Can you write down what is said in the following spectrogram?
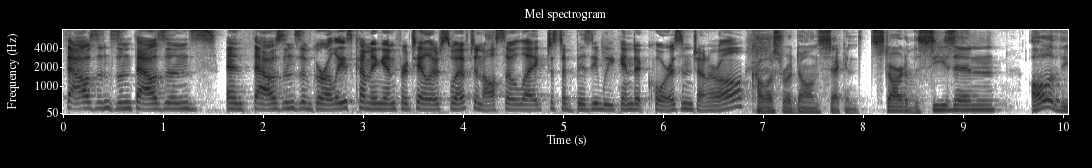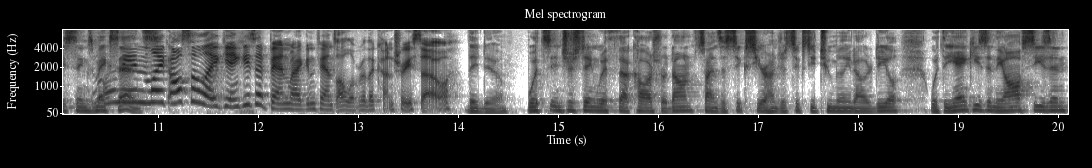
thousands and thousands and thousands of girlies coming in for Taylor Swift, and also like just a busy weekend at Coors in general. Carlos Rodon's second start of the season. All of these things make I sense. mean, like also like Yankees have bandwagon fans all over the country, so They do. What's interesting with uh, Carlos Rodon signs a six-year, $162 million deal with the Yankees in the offseason.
